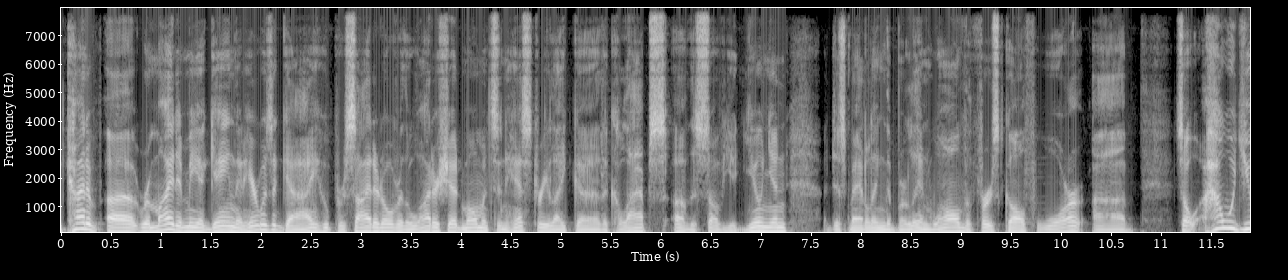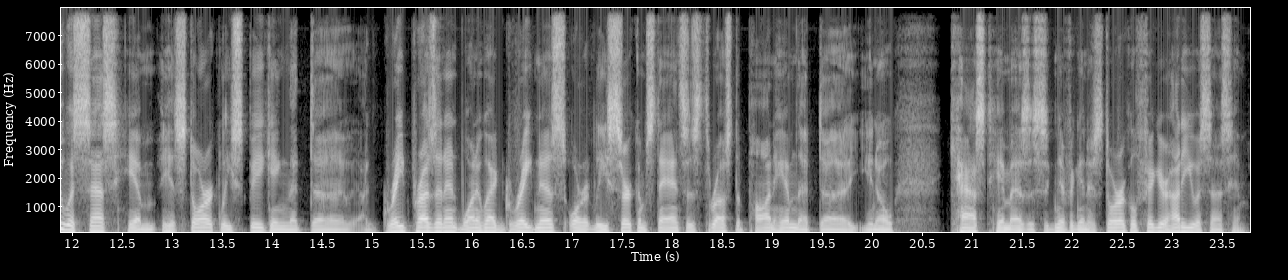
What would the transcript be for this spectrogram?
it kind of uh, reminded me again that here was a guy who presided over the watershed moments in history, like uh, the collapse of the Soviet Union, dismantling the Berlin Wall, the first Gulf War. Uh, so, how would you assess him, historically speaking, that uh, a great president, one who had greatness or at least circumstances thrust upon him that, uh, you know, cast him as a significant historical figure? How do you assess him?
